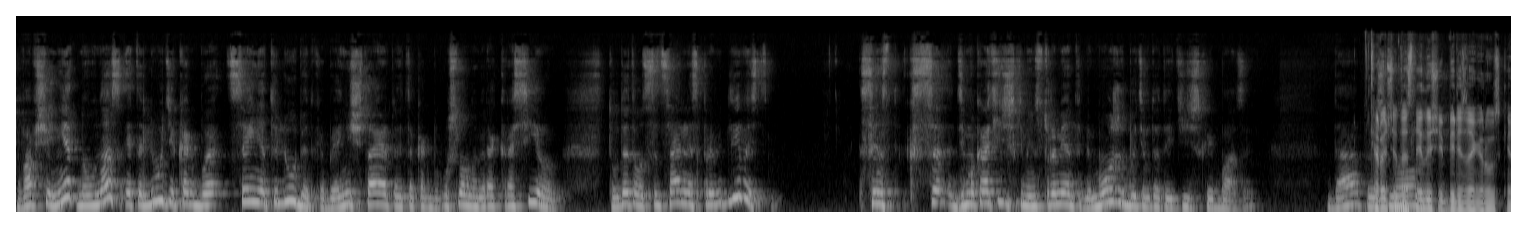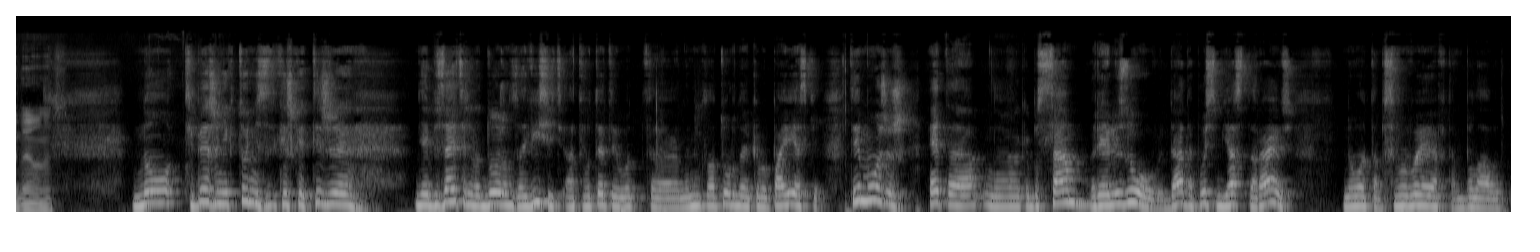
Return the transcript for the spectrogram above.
Вообще нет, но у нас это люди как бы ценят и любят, как бы, и они считают это, как бы, условно говоря, красивым. То вот эта вот социальная справедливость с, с демократическими инструментами может быть вот этой этической базой. Да? То Короче, есть, но... до следующей перезагрузки, да, у нас? Но тебя же никто не... Ты же не обязательно должен зависеть от вот этой вот э, номенклатурной как бы, повестки. Ты можешь это э, как бы сам реализовывать, да, допустим, я стараюсь, ну вот там с ВВФ, там была вот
